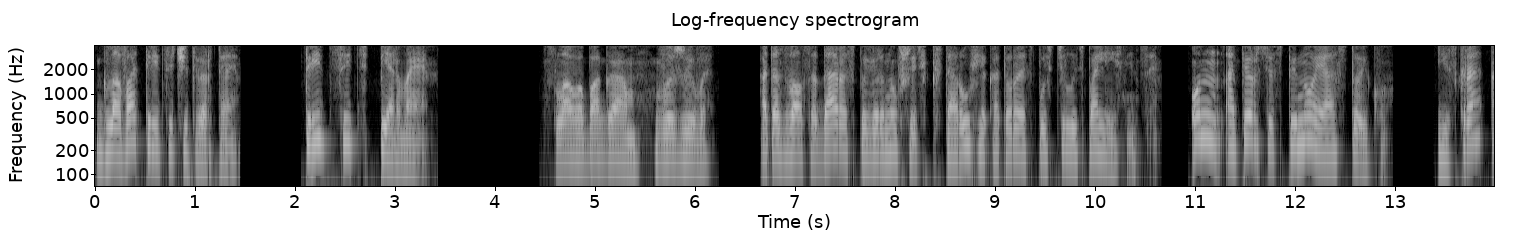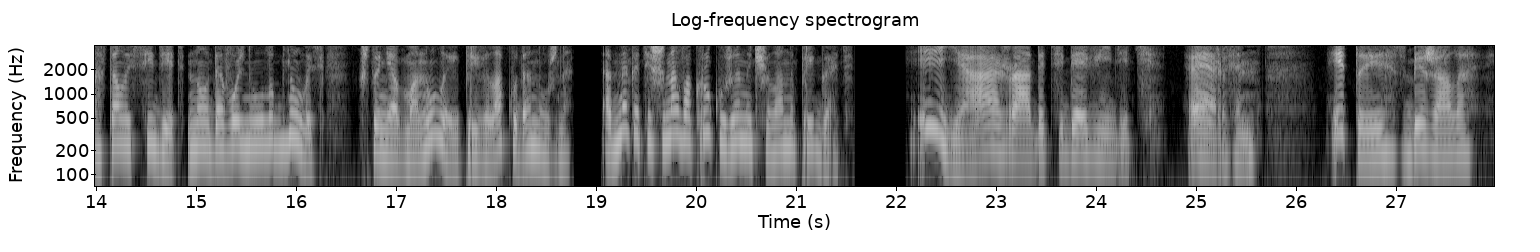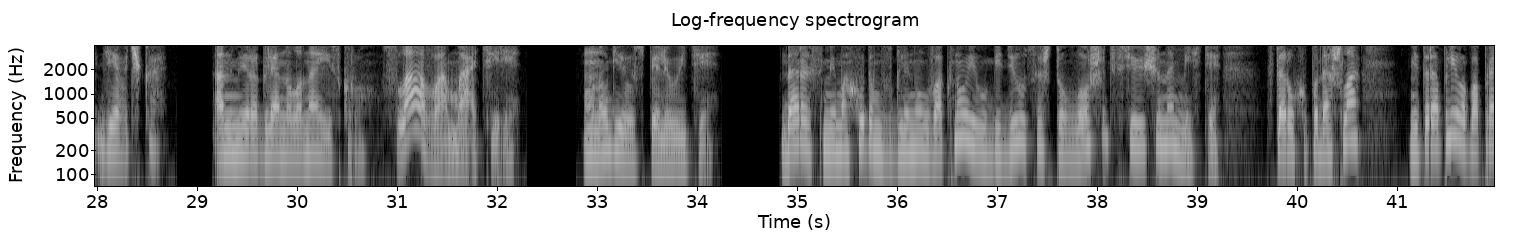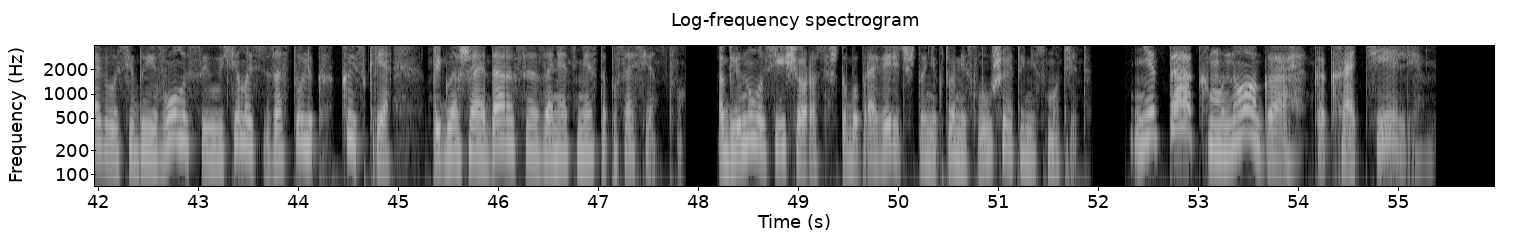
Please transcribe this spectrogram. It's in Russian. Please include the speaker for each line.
Speaker 1: Глава 34. 31. «Слава богам, вы живы», — отозвался Даррес, повернувшись к старухе, которая спустилась по лестнице. Он оперся спиной о стойку. Искра осталась сидеть, но довольно улыбнулась, что не обманула и привела куда нужно. Однако тишина вокруг уже начала напрягать.
Speaker 2: «И я рада тебя видеть, Эрвин. И ты сбежала, девочка».
Speaker 1: Анмира глянула на искру.
Speaker 2: «Слава матери!»
Speaker 1: Многие успели уйти. Даррес мимоходом взглянул в окно и убедился, что лошадь все еще на месте. Старуха подошла, неторопливо поправила седые волосы и уселась за столик к искре, приглашая Дарреса занять место по соседству. Оглянулась еще раз, чтобы проверить, что никто не слушает и не смотрит.
Speaker 2: «Не так много, как хотели»,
